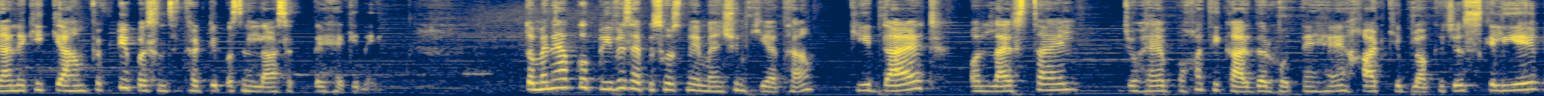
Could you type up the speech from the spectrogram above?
यानी कि क्या हम 50 परसेंट से 30 परसेंट ला सकते हैं कि नहीं? तो मैंने आपको प्रीवियस एपिसोड्स में मेंशन किया था कि डाइट और लाइफस्टाइल जो है बहुत ही कारगर होते हैं हार्ट की ब्लॉकेजेस के लिए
